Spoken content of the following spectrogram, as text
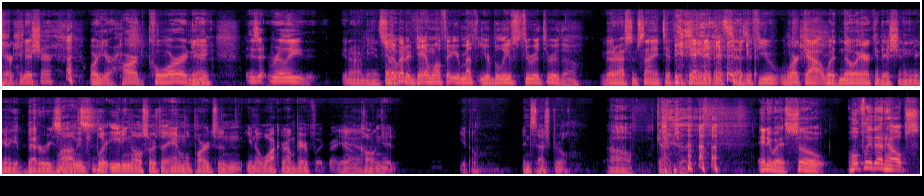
air conditioner, or you're hardcore? And you is it really? You know what I mean? So Yeah, better damn well fit your method, your beliefs through and through, though. you better have some scientific data that says if you work out with no air conditioning, you're going to get better results. Well, I mean, people are eating all sorts of animal parts and you know walking around barefoot right now, Yeah. and calling it, you know, ancestral. Oh, gotcha. anyway, so hopefully that helps.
